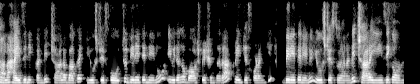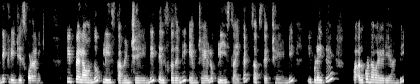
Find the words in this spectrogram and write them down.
చాలా హైజీనిక్ అండి. చాలా బాగా యూస్ చేసుకోవచ్చు. దీనైతే నేను ఈ విధంగా వాష్ బేసిన్ ధర క్లీన్ చేసుకోవడానికి దీనైతే నేను యూస్ చేస్తున్నానండి. చాలా ఈజీగా ఉంది క్లీన్ చేసుకోవడానికి. టిప్ ఎలా ఉందో ప్లీజ్ కమెంట్ చేయండి. తెలుసు కదండి ఏం చేయాలో ప్లీజ్ లైక్ అండ్ సబ్స్క్రైబ్ చేయండి. ఇప్పుడైతే 11వ ఐడియా అండి.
